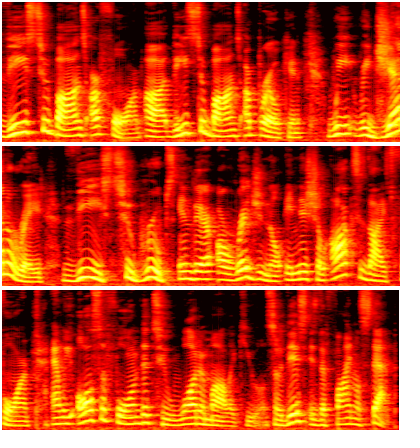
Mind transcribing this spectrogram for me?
these two bonds are formed, uh, these two bonds are broken. We regenerate these two groups in their original initial oxidized form and we also form the two water molecules. So this is the final step.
